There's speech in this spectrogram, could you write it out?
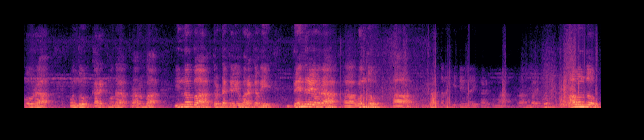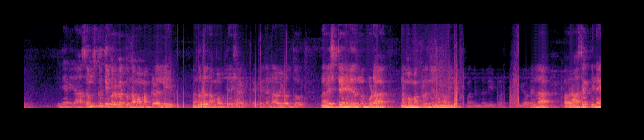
ಅವರ ಒಂದು ಕಾರ್ಯಕ್ರಮದ ಪ್ರಾರಂಭ, ಇನ್ನೊಬ್ಬ ದೊಡ್ಡ ಕವಿ, ವರಕವಿ ಬೇಂದ್ರೆಯವರ ಒಂದು ಪ್ರಾರ್ಥನಾ ಗೀತೆಯಿಂದ ಈ ಕಾರ್ಯಕ್ರಮ ಪ್ರಾರಂಭ ಆಯಿತು. ಆ ಒಂದು ಇದೇನಿದೆ? ಆ ಸಂಸ್ಕೃತಿ ಬರಬೇಕು ನಮ್ಮ ಮಕ್ಕಳಲ್ಲಿ ಅನ್ನೋದು ನಮ್ಮ ಉದ್ದೇಶ ಆಗಿದೆ. ಯಾಕೆಂದ್ರೆ ನಾವು ಇವತ್ತು ನಾವೆಷ್ಟೇ ಹೇಳಿದ್ರು ಕೂಡ ನಮ್ಮ ಮಕ್ಕಳನ್ನೆಲ್ಲ ನಾವು ಇಂಗ್ಲಿಷ್ ಮಾಧ್ಯಮದಲ್ಲಿ ಕಳಿಸ್ತಾ ಅವರೆಲ್ಲ ಅವರ ಆಸಕ್ತಿನೇ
